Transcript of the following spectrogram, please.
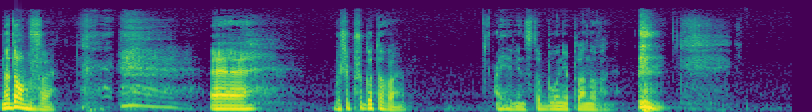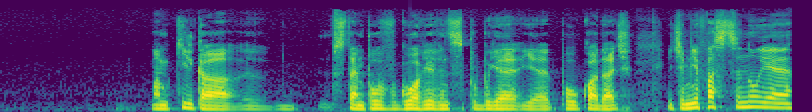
No dobrze, e, bo się przygotowałem, e, więc to było nieplanowane. Mam kilka e, wstępów w głowie, więc spróbuję je poukładać. Wiecie, mnie fascynuje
